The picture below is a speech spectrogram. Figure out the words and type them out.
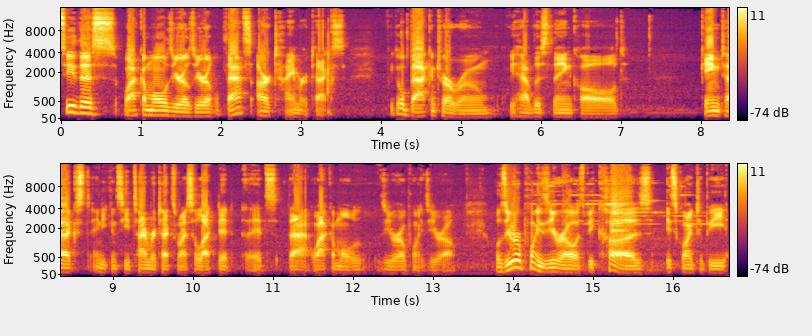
See this whack-a-mole 00? That's our timer text. If we go back into our room, we have this thing called game text, and you can see timer text when I select it. It's that whack-a-mole 0.0. Well, 0.0 is because it's going to be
